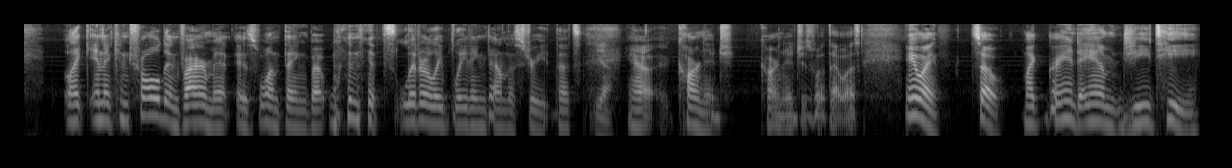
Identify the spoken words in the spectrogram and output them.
like in a controlled environment is one thing, but when it's literally bleeding down the street, that's Yeah. yeah, carnage. Carnage is what that was. Anyway, so my Grand Am GT,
